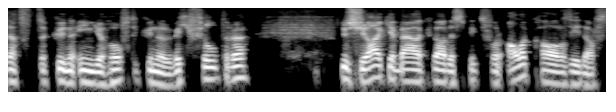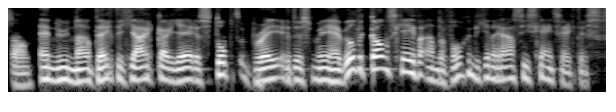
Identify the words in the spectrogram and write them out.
dat te kunnen in je hoofd te kunnen wegfilteren. Dus ja, ik heb eigenlijk wel respect voor alle callers die daar staan. En nu, na 30 jaar carrière, stopt Bray er dus mee. Hij wil de kans geven aan de volgende generatie scheidsrechters.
